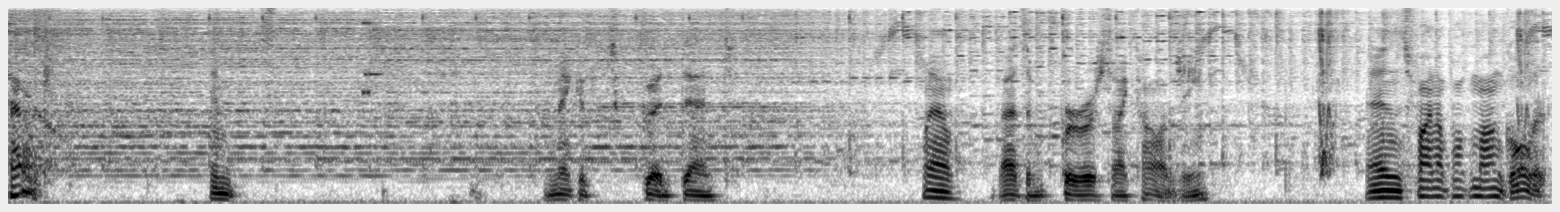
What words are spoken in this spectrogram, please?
Power can make a good dent. Well, that's a reverse psychology. And his final Pokemon, Golurk.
